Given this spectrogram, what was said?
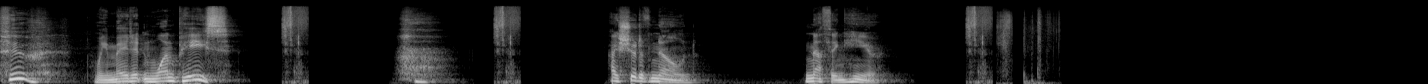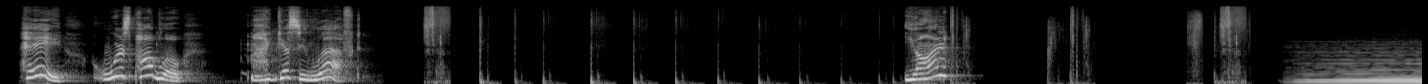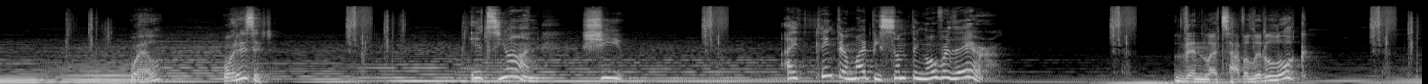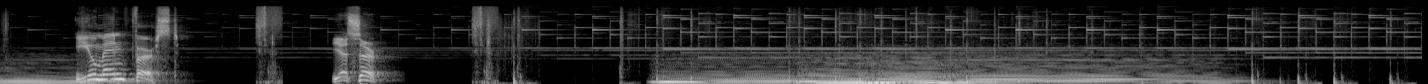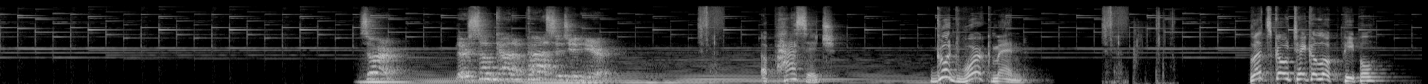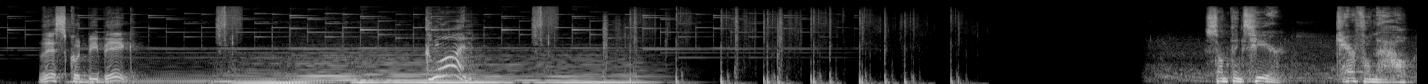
Phew, we made it in one piece. I should have known. Nothing here. Hey, where's Pablo? I guess he left. Jan? Well, what is it? It's Jan. She. I think there might be something over there. Then let's have a little look. You men first. Yes, sir. Sir, there's some kind of passage in here. A passage? Good work, men! Let's go take a look, people. This could be big. Come on! Something's here. Careful now.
